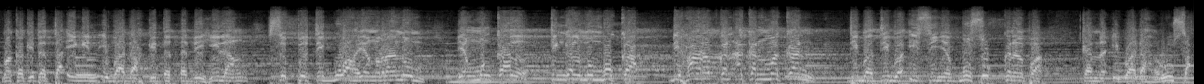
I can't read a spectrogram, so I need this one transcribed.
Maka kita tak ingin ibadah kita tadi hilang seperti buah yang ranum yang mengkal tinggal membuka diharapkan akan makan. Tiba-tiba isinya busuk kenapa? Karena ibadah rusak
